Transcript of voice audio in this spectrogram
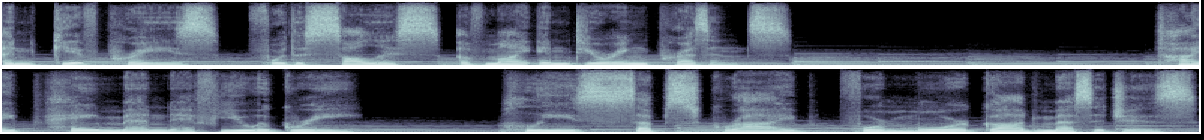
and give praise for the solace of my enduring presence. Type Amen if you agree. Please subscribe for more God messages.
